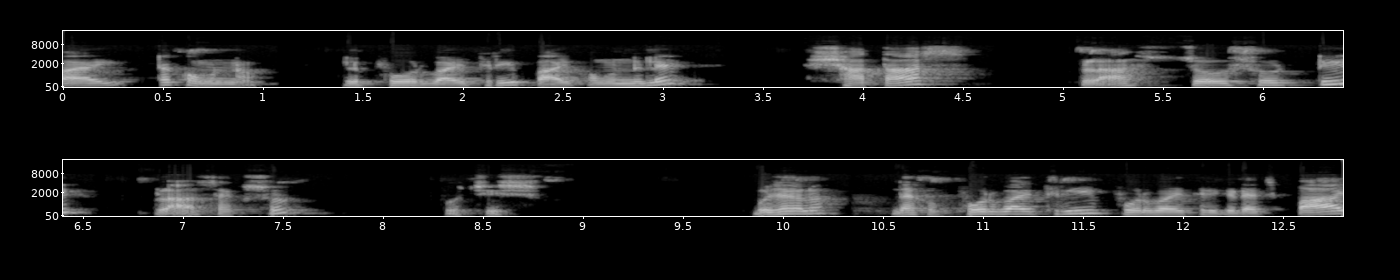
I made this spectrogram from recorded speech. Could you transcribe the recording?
পাইটা কমন নাও। তাহলে four by three pi common নিলে সাতাশ প্লাস চৌষট্টি প্লাস একশো পঁচিশ। বোঝা গেল? দেখো four by three four by three কেটে যাচ্ছে পাই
